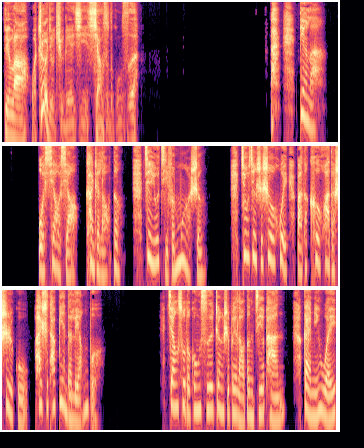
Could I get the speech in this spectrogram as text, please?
定了，我这就去联系相似的公司。定了，我笑笑看着老邓，竟有几分陌生。究竟是社会把他刻画的世故，还是他变得凉薄？江苏的公司正式被老邓接盘，改名为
